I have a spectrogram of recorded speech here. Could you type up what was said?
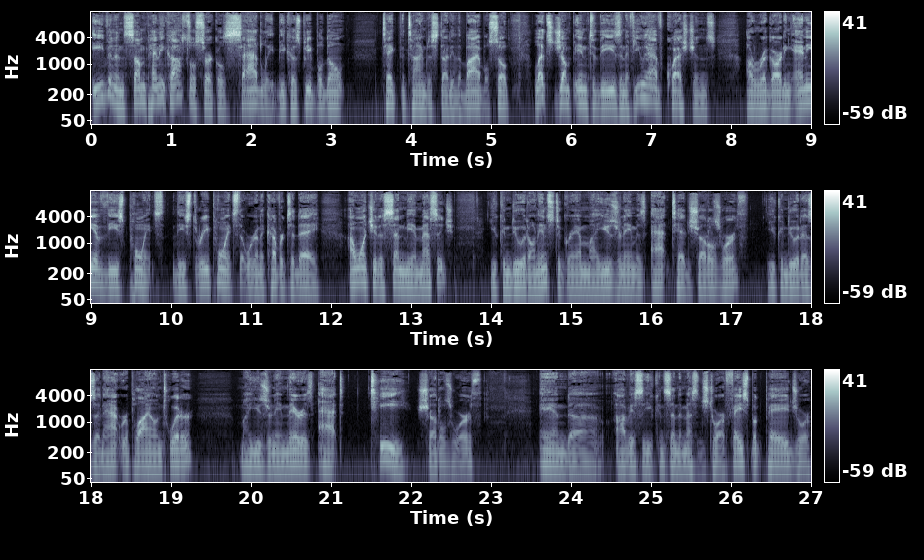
even in some Pentecostal circles, sadly, because people don't take the time to study the Bible. So let's jump into these. And if you have questions uh, regarding any of these points, these three points that we're going to cover today, I want you to send me a message. You can do it on Instagram. My username is at Ted Shuttlesworth. You can do it as an at reply on Twitter. My username there is at T Shuttlesworth. And uh, obviously, you can send a message to our Facebook page or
